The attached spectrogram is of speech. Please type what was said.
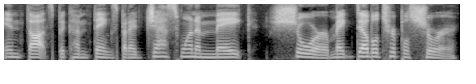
in thoughts become things. But I just want to make sure, make double, triple sure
